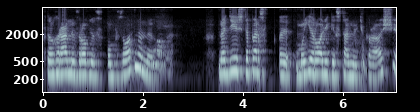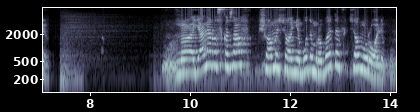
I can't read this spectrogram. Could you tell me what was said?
В телеграмі зроблю обзор на них. Надіюсь, тепер е, мої ролики стануть кращі. Ну, а я не розказав, що ми сьогодні будемо робити в цьому ролику.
